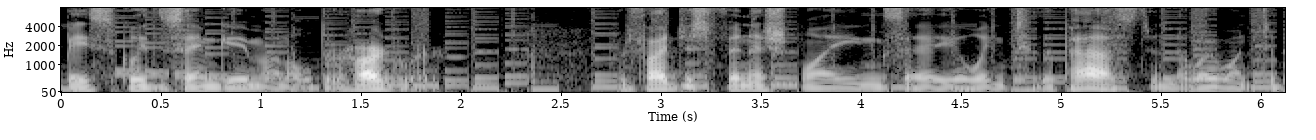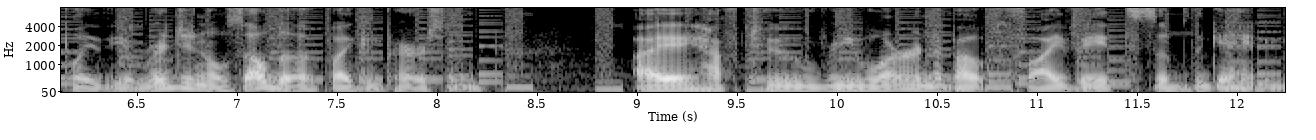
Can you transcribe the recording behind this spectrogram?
basically the same game on older hardware. But if I just finished playing, say, A Link to the Past, and now I want to play the original Zelda by comparison, I have to relearn about 5 eighths of the game.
